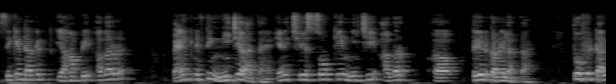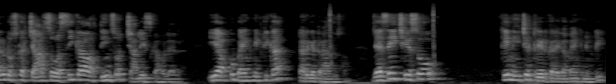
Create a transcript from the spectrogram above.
सेकेंड टारगेट यहाँ पे अगर बैंक निफ्टी नीचे आता है, यानी 600 के नीचे अगर ट्रेड करने लगता है तो फिर टारगेट उसका 480 का और 340 का हो जाएगा। ये आपको बैंक निफ्टी का टारगेट रहा दोस्तों। जैसे ही 600 के नीचे ट्रेड करेगा बैंक निफ्टी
